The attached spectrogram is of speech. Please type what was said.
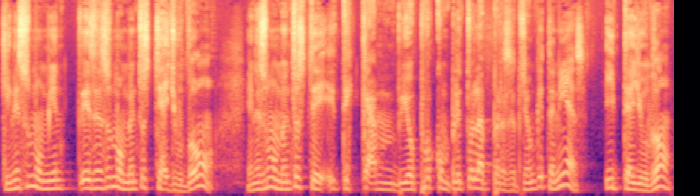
que en esos momentos, te ayudó, en esos momentos te, te cambió por completo la percepción que tenías y te ayudó.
